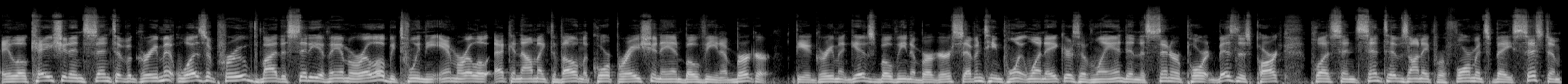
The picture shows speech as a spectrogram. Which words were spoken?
A location incentive agreement was approved by the city of Amarillo between the Amarillo Economic Development Corporation and Bovina Burger. The agreement gives Bovina Burger 17.1 acres of land in the Centerport Business Park, plus incentives on a performance based system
